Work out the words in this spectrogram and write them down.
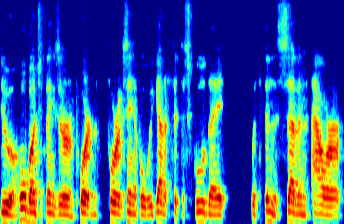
do a whole bunch of things that are important. For example, we got to fit the school day within the seven hour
